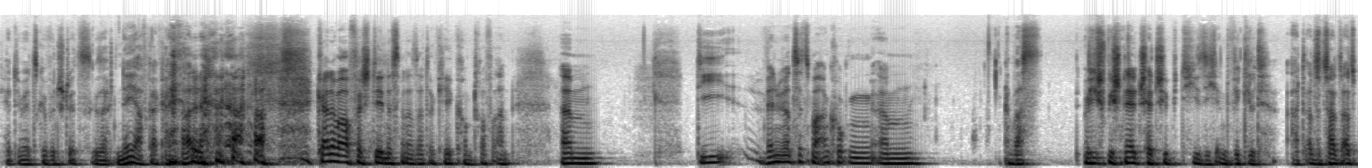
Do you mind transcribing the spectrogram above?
ich hätte mir jetzt gewünscht, du hättest gesagt, nee, auf gar keinen Fall. Kann aber auch verstehen, dass man dann sagt, okay, kommt drauf an. Ähm, die, wenn wir uns jetzt mal angucken, ähm, was, wie, wie schnell ChatGPT sich entwickelt hat, also als, als,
